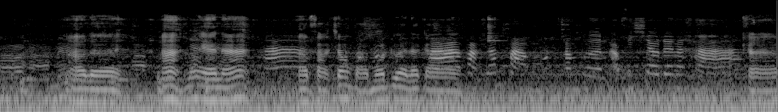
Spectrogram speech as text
พาหาแม่ เอาเลยอะน้องแอนนะอะฝาก ช่องป่ามดด้วยแล้วกัค่ะน ฝากช่องป่ามดลำเพลินออฟฟิเชียลด้วยนะคะ ครับ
